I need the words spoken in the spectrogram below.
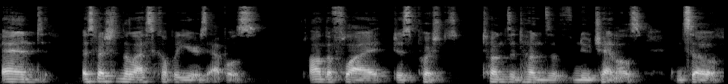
and especially in the last couple of years, Apple's on the fly just pushed tons and tons of new channels, and so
